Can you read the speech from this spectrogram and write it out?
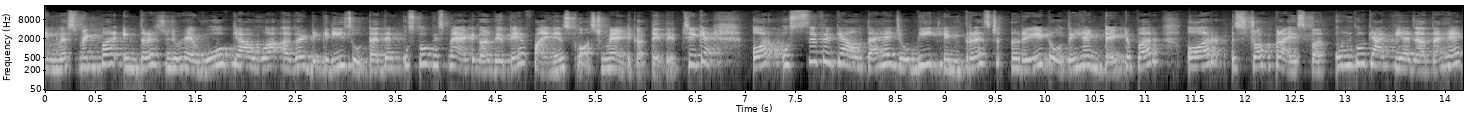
इन्वेस्टमेंट uh, पर इंटरेस्ट जो है वो क्या हुआ? अगर डिक्रीज होता है देन उसको किसमें ऐड कर देते हैं? फाइनेंस कॉस्ट में ऐड कर देते हैं। ठीक है? और उससे फिर क्या होता है? जो भी इंटरेस्ट रेट होते हैं डेट पर और स्टॉक प्राइस पर उनको क्या किया जाता है?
